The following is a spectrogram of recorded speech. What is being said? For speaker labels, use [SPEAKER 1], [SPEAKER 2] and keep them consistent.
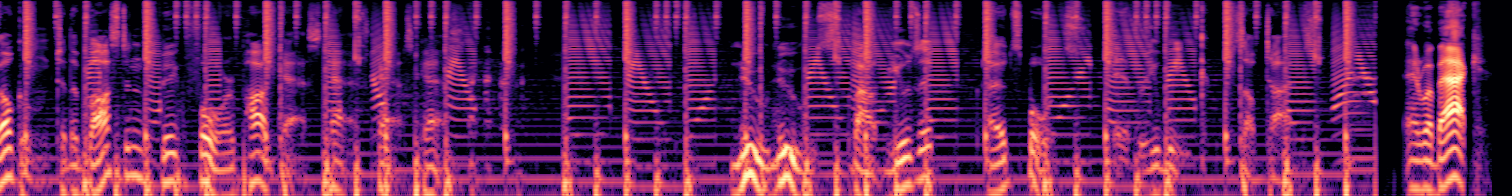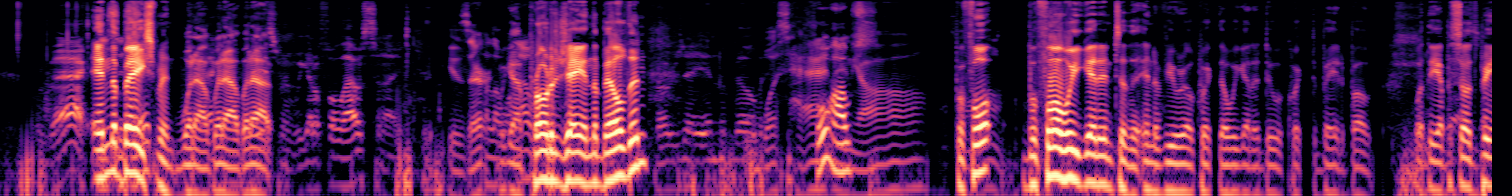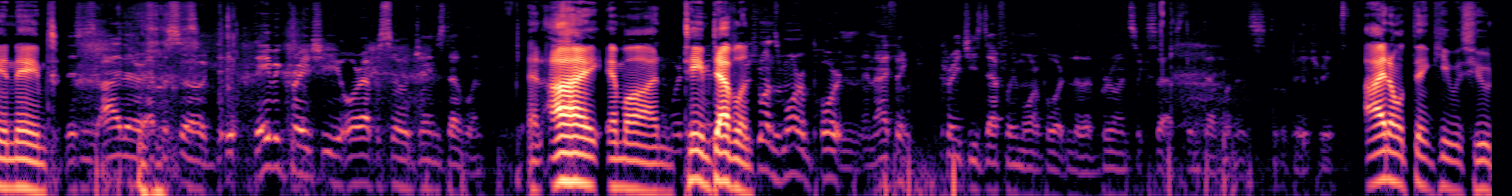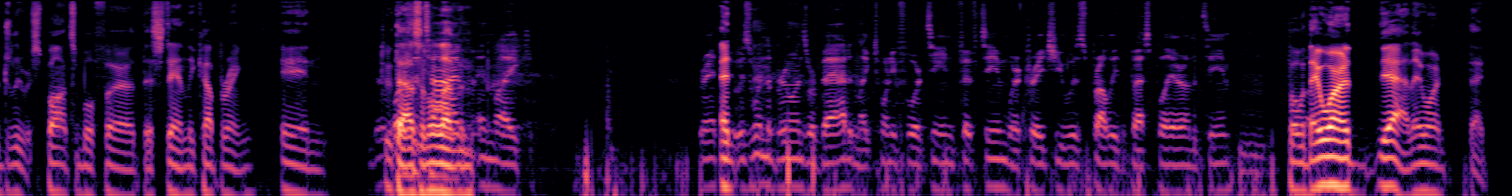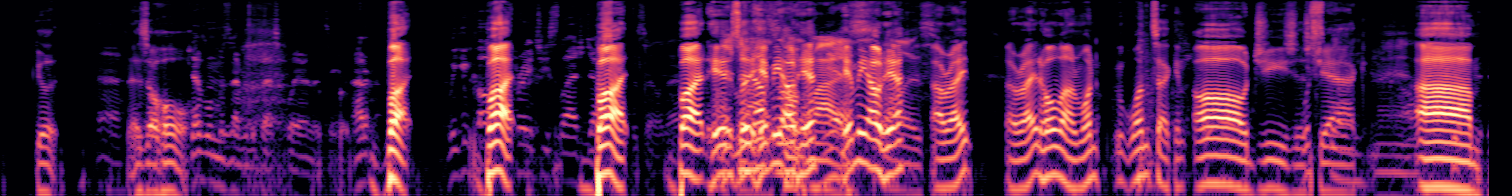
[SPEAKER 1] Welcome to the Boston's Big Four podcast. Cast, cast, cast. New news about music and sports every week, sometimes.
[SPEAKER 2] And we're back
[SPEAKER 3] We're back.
[SPEAKER 2] in the
[SPEAKER 4] This is it.
[SPEAKER 2] basement.
[SPEAKER 5] What up? What
[SPEAKER 3] in
[SPEAKER 5] up? What up?
[SPEAKER 3] We got a full house tonight.
[SPEAKER 5] Is there?
[SPEAKER 4] Hello.
[SPEAKER 2] We
[SPEAKER 4] Wow.
[SPEAKER 2] got Protege in the building.
[SPEAKER 3] Protege in the building.
[SPEAKER 5] What's happening, full
[SPEAKER 4] house.
[SPEAKER 5] y'all?
[SPEAKER 2] Before before we get into the interview real quick though, we got to do a quick debate about what the
[SPEAKER 3] Yeah,
[SPEAKER 2] episode's
[SPEAKER 3] so
[SPEAKER 2] being named.
[SPEAKER 3] This is either episode David Krejci or episode James Develin.
[SPEAKER 2] And I am on Team Develin.
[SPEAKER 3] Which one's more important? And I think Krejci's definitely more important to the Bruins' success than Develin is to the Patriots.
[SPEAKER 2] I don't think he was hugely responsible for the Stanley Cup ring in
[SPEAKER 3] There
[SPEAKER 2] 2011.
[SPEAKER 3] Was a time in like. Granted,
[SPEAKER 2] And-
[SPEAKER 3] it was when the Bruins were bad in like 2014 15, where Krejci was probably the best player on the team.
[SPEAKER 2] but they weren't yeah, they weren't that good
[SPEAKER 3] Nah,
[SPEAKER 2] as a whole.
[SPEAKER 3] Develin was never the best player on the team. I don't know.
[SPEAKER 2] But
[SPEAKER 3] We can call
[SPEAKER 2] But-
[SPEAKER 3] it Krejci slash Develin
[SPEAKER 2] but-
[SPEAKER 3] episode. right?
[SPEAKER 2] but here,
[SPEAKER 4] There's
[SPEAKER 2] li- hear me out here.
[SPEAKER 4] compromise.
[SPEAKER 2] Hear me out here. All right. All right. Hold on. One one second. Oh Jesus,
[SPEAKER 4] What's
[SPEAKER 2] Jack.
[SPEAKER 5] Man.
[SPEAKER 2] Um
